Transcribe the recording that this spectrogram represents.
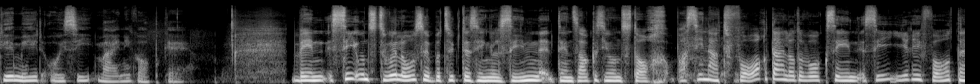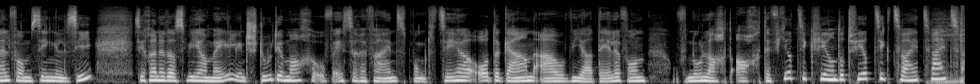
tun wir unsere Meinung abgeben. Wenn Sie uns zulassen, überzeugte Single sind, dann sagen Sie uns doch, was sind auch die Vorteile oder wo sehen Sie Ihre Vorteile vom Single sein? Sie können das via Mail ins Studio machen auf srf1.ch oder gern auch via Telefon auf 0848 440 222.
